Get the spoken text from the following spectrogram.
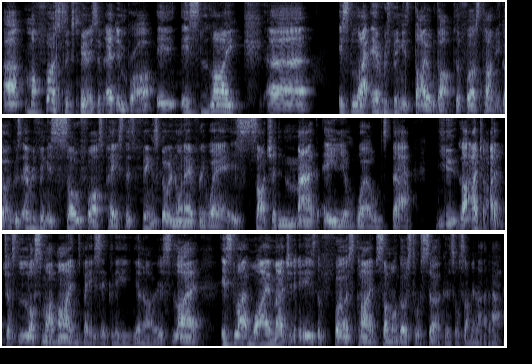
Uh, my first experience of Edinburgh, it, it's like uh, it's like everything is dialed up the first time you go because everything is so fast paced. There's things going on everywhere. It's such a mad alien world that you like. I, I just lost my mind basically. You know, it's like it's like what I imagine it is the first time someone goes to a circus or something like that.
